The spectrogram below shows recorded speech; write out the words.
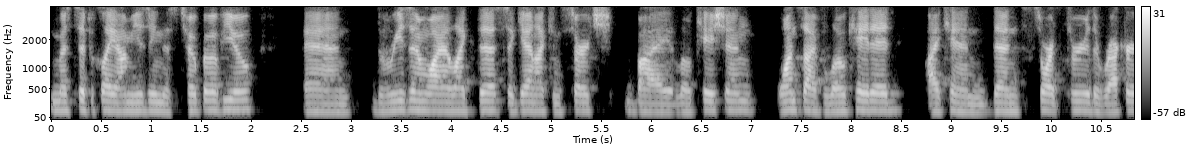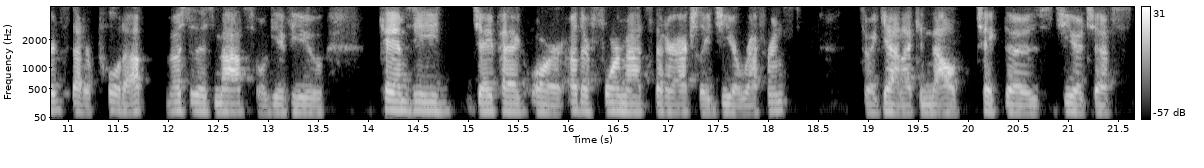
Most typically, I'm using this TopoView, and the reason why I like this, again, I can search by location. Once I've located, I can then sort through the records that are pulled up. Most of those maps will give you KMZ, JPEG, or other formats that are actually geo-referenced. So again, I can now take those GeoTIFFs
